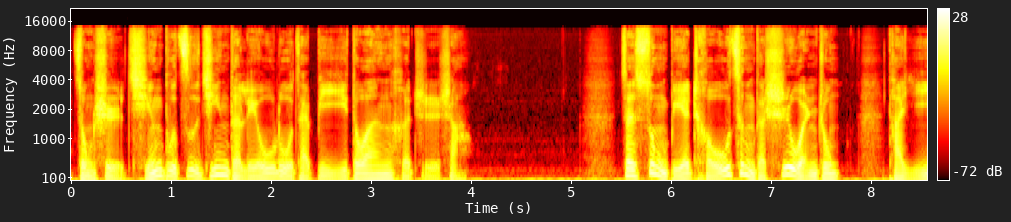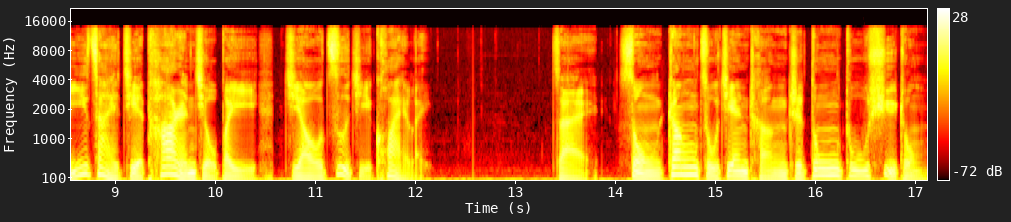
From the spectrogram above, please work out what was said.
总是情不自禁的流露在笔端和纸上。在送别酬赠的诗文中，他一再借他人酒杯，浇自己快垒。在《送张祖坚城之东都序》中，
